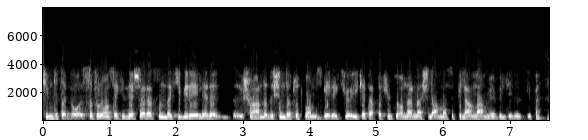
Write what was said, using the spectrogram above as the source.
Şimdi tabii o 0-18 yaş arasındaki bireyleri e, şu anda dışında tutmamız gerekiyor. İlk etapta çünkü onların aşılanması planlanmıyor bildiğiniz gibi. Hı.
